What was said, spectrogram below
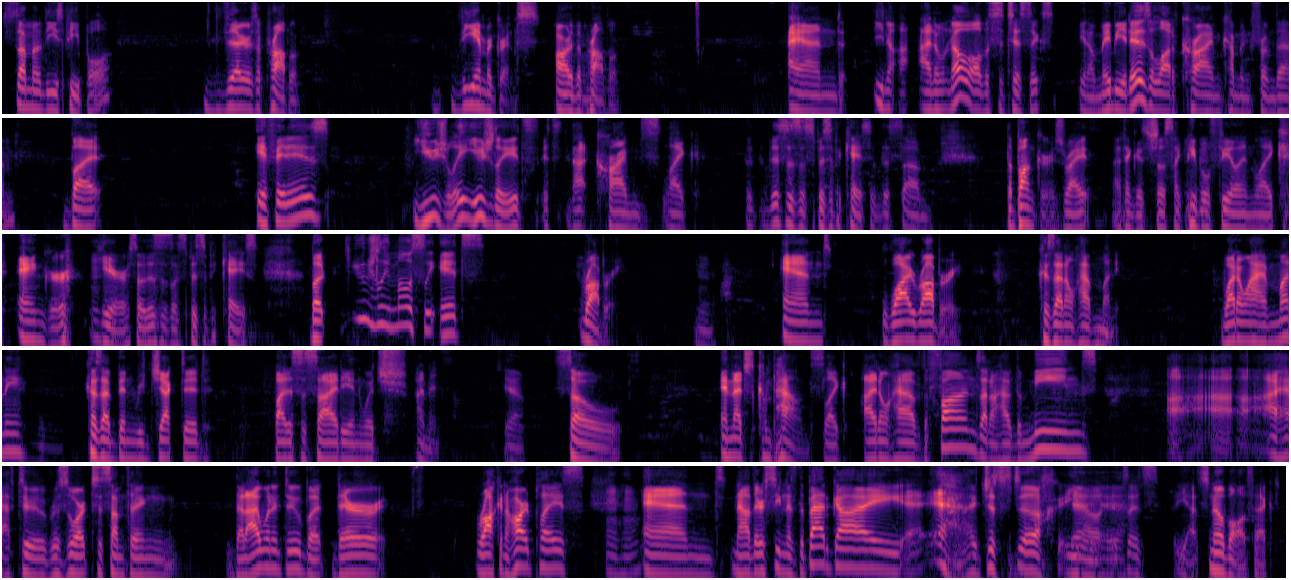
some of these people. There's a problem. The immigrants are the problem and you know I, I don't know all the statistics you know maybe it is a lot of crime coming from them but if it is usually usually it's it's not crimes like this is a specific case of this um the bunkers right? I think it's just like people mm-hmm. feeling like anger mm-hmm. here. So this is a specific case. But usually mostly it's robbery. Hmm. And why robbery? Because i don't have money. Why don't I have money? Hmm. Because I've been rejected by the society in which I'm in. Yeah. So, and that just compounds. Like, I don't have the funds, I don't have the means. Uh, I have to resort to something that I wouldn't do, but they're rocking a hard place. And now they're seen as the bad guy. It just, you Yeah, know, yeah, yeah. it's, it's, yeah, snowball effect.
